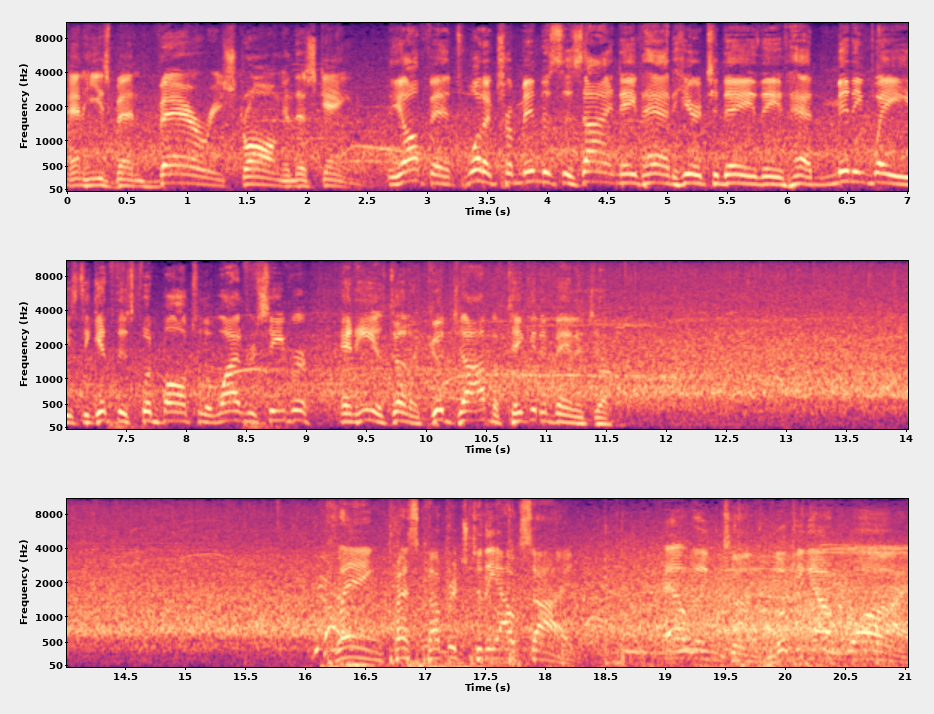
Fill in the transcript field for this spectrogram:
and he's been very strong in this game. The offense, what a tremendous design they've had here today. They've had many ways to get this football to the wide receiver, and he has done a good job of taking advantage of it. Playing press coverage to the outside. Ellington looking out wide.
